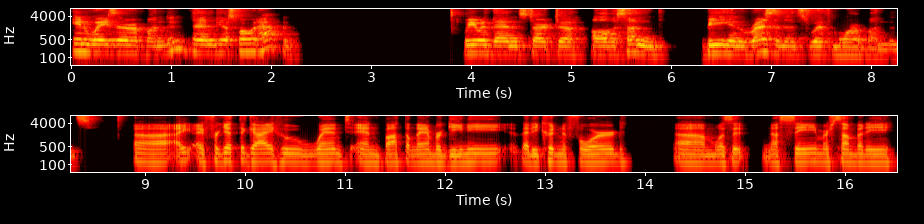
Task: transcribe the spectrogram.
in ways that are abundant, then guess what would happen? We would then start to all of a sudden be in resonance with more abundance. Uh, I, I, forget the guy who went and bought the Lamborghini that he couldn't afford. Um, was it Nassim or somebody?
